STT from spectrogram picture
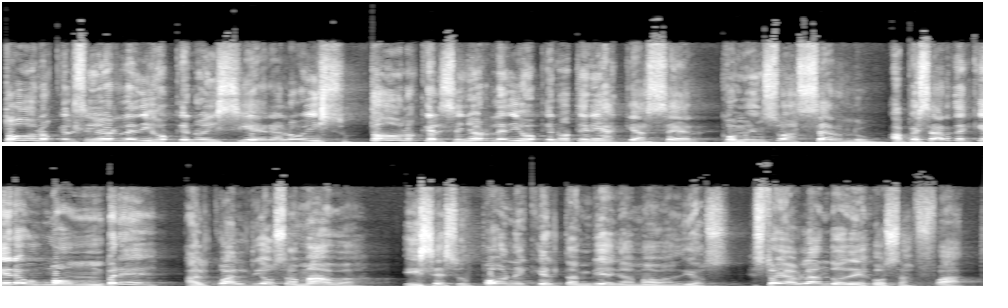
todo lo que el Señor le dijo que no hiciera, lo hizo. Todo lo que el Señor le dijo que no tenía que hacer, comenzó a hacerlo. A pesar de que era un hombre al cual Dios amaba. Y se supone que él también amaba a Dios. Estoy hablando de Josafat.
